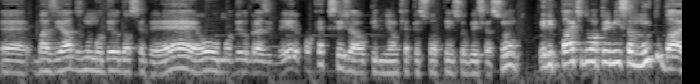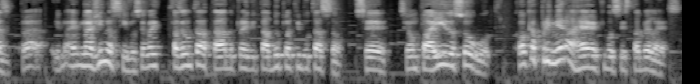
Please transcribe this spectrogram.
é, baseados no modelo da OCDE ou modelo brasileiro, qualquer que seja a opinião que a pessoa tem sobre esse assunto, ele parte de uma premissa muito básica. Pra, imagina assim, você vai fazer um tratado para evitar dupla tributação. Você, você é um país, eu sou o outro. Qual que é a primeira regra que você estabelece?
